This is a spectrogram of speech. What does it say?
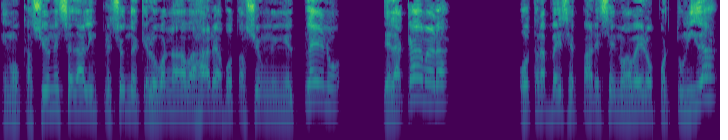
En ocasiones se da la impresión de que lo van a bajar a votación en el Pleno de la Cámara, otras veces parece no haber oportunidad.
